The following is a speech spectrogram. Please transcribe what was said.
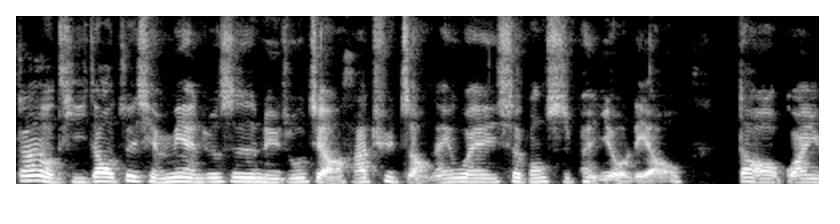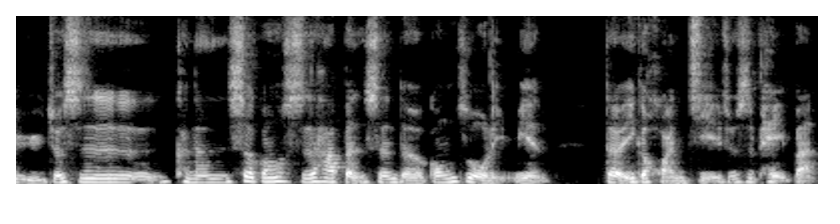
刚刚有提到最前面，就是女主角她去找那位社工师朋友聊。到关于就是可能社工师他本身的工作里面的一个环节，就是陪伴。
